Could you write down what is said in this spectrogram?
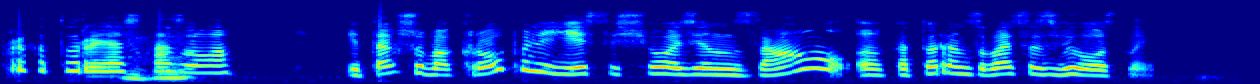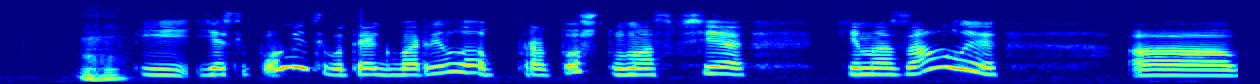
про который я сказала, и также в Акрополе есть еще один зал, э, который называется Звездный. И если помните, вот я говорила про то, что у нас все кинозалы э,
